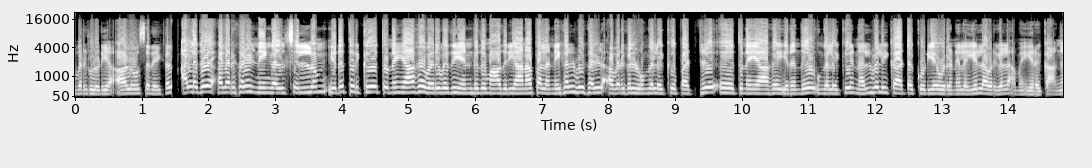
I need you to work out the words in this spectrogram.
அவர்களுடைய ஆலோசனைகள் அல்லது அவர்கள் நீங்கள் செல்லும் இடத்திற்கு துணையாக வருவது என்பது மாதிரியான பல நிகழ்வுகள் அவர்கள் உங்களுக்கு பற்று துணையாக இருந்து உங்களுக்கு நல்வழி காட்டக்கூடிய ஒரு நிலையில் அவர்கள் அமையிருக்காங்க.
